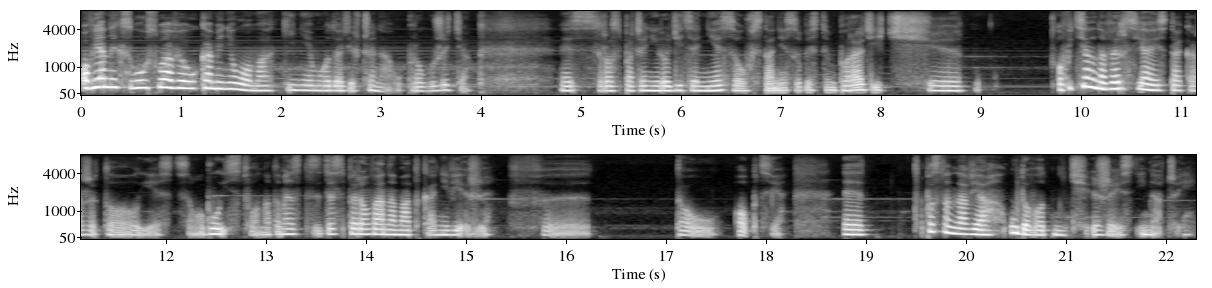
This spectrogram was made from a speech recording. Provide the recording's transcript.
owianych złą kamieniołomach ginie młoda dziewczyna u progu życia. Zrozpaczeni rodzice nie są w stanie sobie z tym poradzić. Oficjalna wersja jest taka, że to jest samobójstwo, natomiast zdesperowana matka nie wierzy w tą opcję. Postanawia udowodnić, że jest inaczej.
